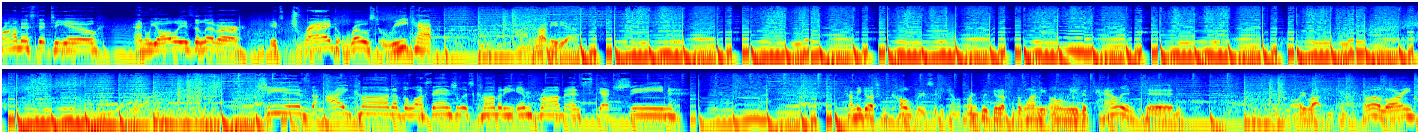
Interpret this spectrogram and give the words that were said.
promised it to you, and we always deliver. It's Drag Roast Recap on Hot Media. She is the icon of the Los Angeles comedy, improv, and sketch scene. Coming to us from Culver City, California. Please give it up for the one, the only, the talented Miss Lori Rottenkamp. Hello, Lori.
